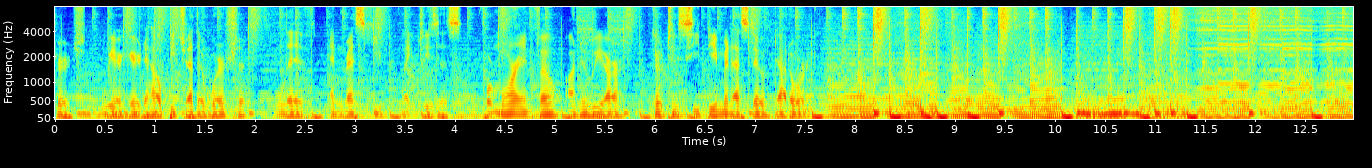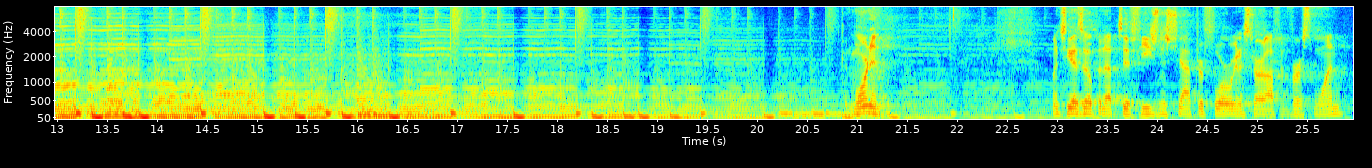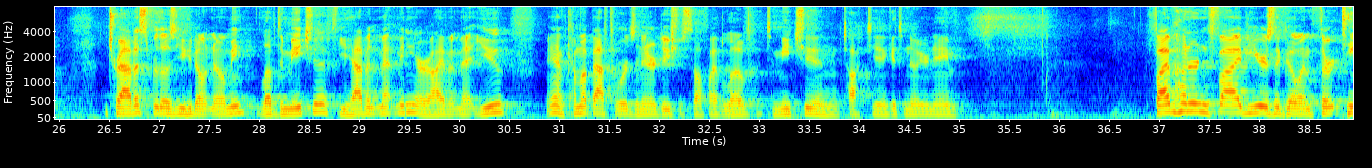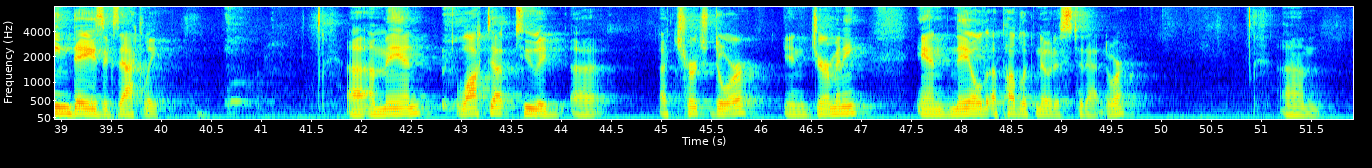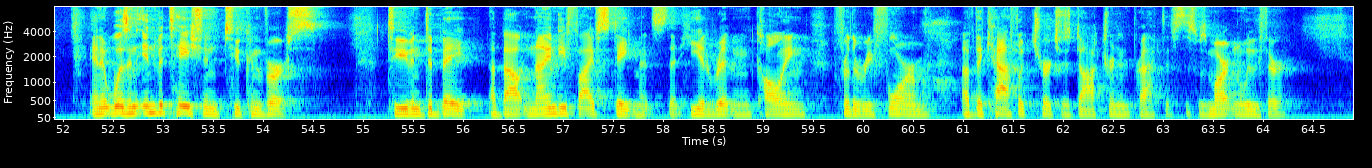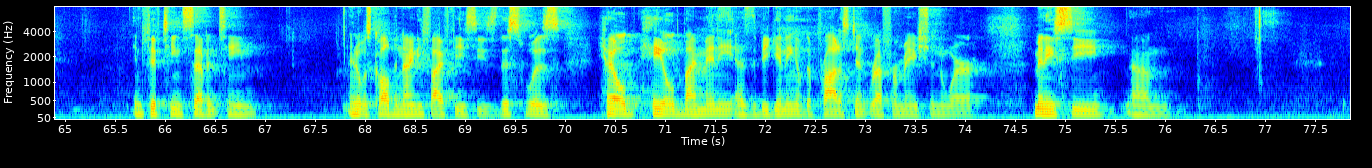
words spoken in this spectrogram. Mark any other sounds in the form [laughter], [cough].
Church. We are here to help each other worship, live, and rescue like Jesus. For more info on who we are, go to cpmodesto.org. Good morning. Why don't you guys open up to Ephesians chapter 4? We're going to start off at verse 1. Travis, for those of you who don't know me, love to meet you. If you haven't met me or I haven't met you, man, come up afterwards and introduce yourself. I'd love to meet you and talk to you and get to know your name. 505 years ago, in 13 days exactly, uh, a man walked up to a, uh, a church door in Germany and nailed a public notice to that door. Um, and it was an invitation to converse to even debate about 95 statements that he had written calling for the reform of the Catholic Church's doctrine and practice. This was Martin Luther in 1517, and it was called the 95 Theses. This was hailed, hailed by many as the beginning of the Protestant Reformation, where many see um,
